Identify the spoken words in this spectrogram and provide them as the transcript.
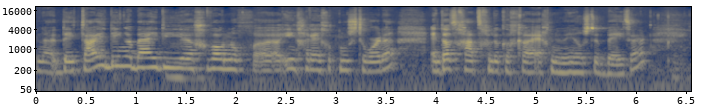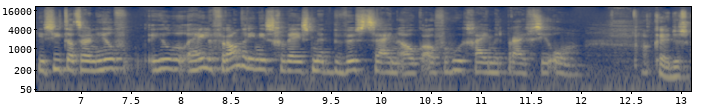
nou, detaildingen bij die Hmm. gewoon nog ingeregeld moesten worden. En dat gaat gelukkig echt nu een heel stuk beter. Okay. Je ziet dat er een heel, heel, hele verandering is geweest met bewustzijn ook over hoe ga je met privacy om. Oké, okay, dus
